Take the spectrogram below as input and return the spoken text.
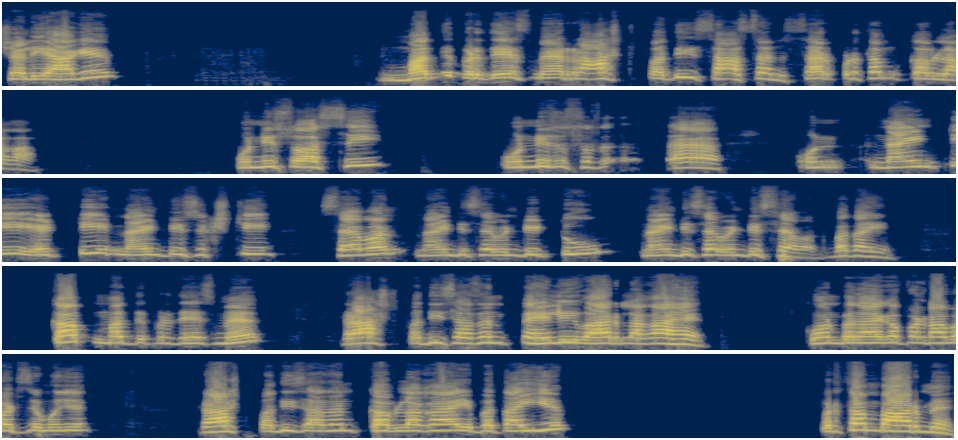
चलिए आगे। मध्य प्रदेश में राष्ट्रपति शासन सर्वप्रथम कब लगा? 1980 1900 1980 1967 1972 1977 बताइए, कब मध्य प्रदेश में राष्ट्रपति शासन पहली बार लगा है? कौन बताएगा फटाफट से मुझे? राष्ट्रपति शासन कब लगा है बताइए। प्रथम बार में।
